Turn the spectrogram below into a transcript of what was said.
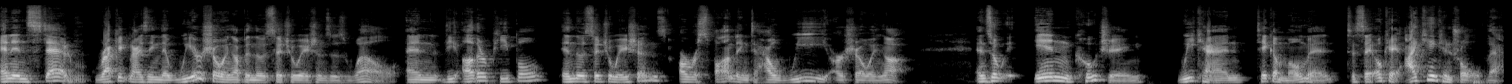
And instead recognizing that we are showing up in those situations as well and the other people in those situations are responding to how we are showing up. And so in coaching we can take a moment to say okay i can't control them.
